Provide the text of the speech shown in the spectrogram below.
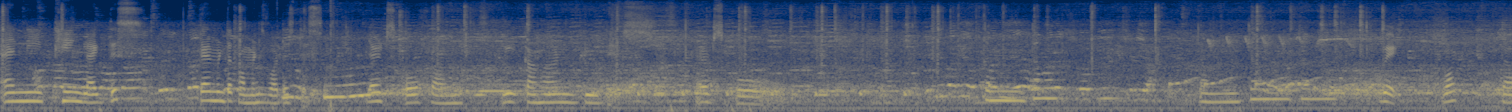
anything like this? Tell me in the comments what is this. Let's go from we can't do this. Let's go. Tum tum tum. Wait, what the?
